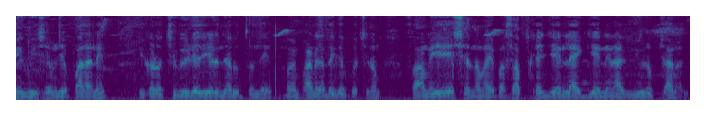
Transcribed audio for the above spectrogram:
మీకు విషయం చెప్పాలని ఇక్కడ వచ్చి వీడియో తీయడం జరుగుతుంది. మేము పండుగ దగ్గరికి వచ్చినాం. స్వామి ఏ శరణమైప సబ్స్క్రైబ్ చేయండి లైక్ చేయండి నా యూట్యూబ్ ఛానల్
